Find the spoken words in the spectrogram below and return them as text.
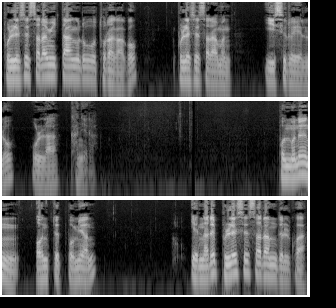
블레셋 사람이 땅으로 돌아가고 블레셋 사람은 이스라엘로 올라가니라. 본문은 언뜻 보면 옛날에 블레셋 사람들과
